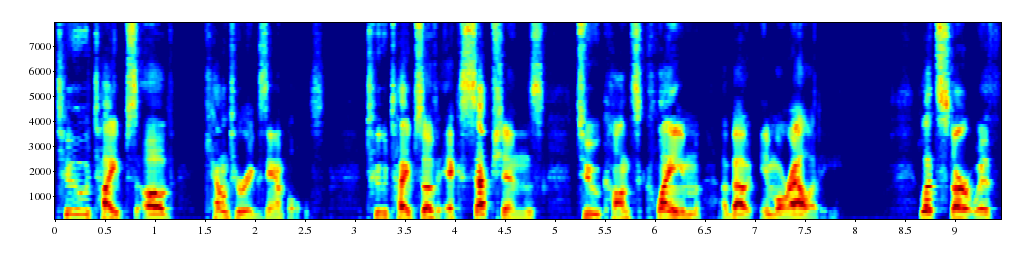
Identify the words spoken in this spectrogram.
Two types of counterexamples. Two types of exceptions to Kant's claim about immorality. Let's start with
